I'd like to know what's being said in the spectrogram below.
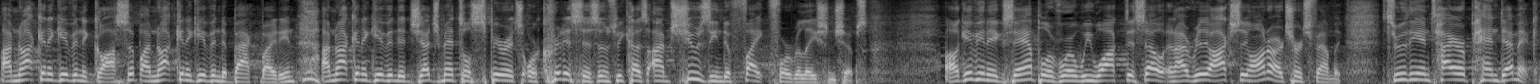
I'm not going to give into gossip. I'm not going to give into backbiting. I'm not going to give into judgmental spirits or criticisms because I'm choosing to fight for relationships. I'll give you an example of where we walked this out, and I really actually honor our church family. Through the entire pandemic,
